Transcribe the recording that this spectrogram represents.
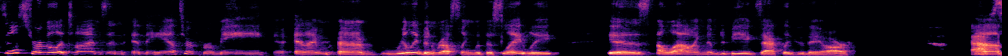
still struggle at times and and the answer for me and i'm and i've really been wrestling with this lately is allowing them to be exactly who they are. Um,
